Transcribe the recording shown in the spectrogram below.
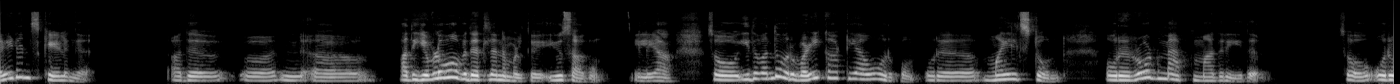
கைடன்ஸ் கேளுங்க. அது அது எவ்வளவோ விதத்தில் நம்மளுக்கு யூஸ் ஆகும். இல்லையா? ஸோ இது வந்து ஒரு வழிகாட்டியாவும் இருக்கும். ஒரு மைல்ஸ்டோன், ஒரு ரோட் மேப் மாதிரி இது. ஸோ ஒரு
